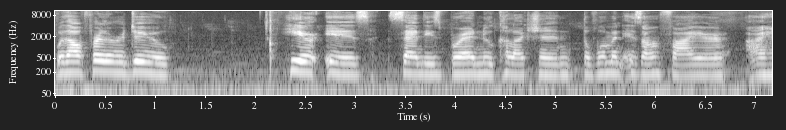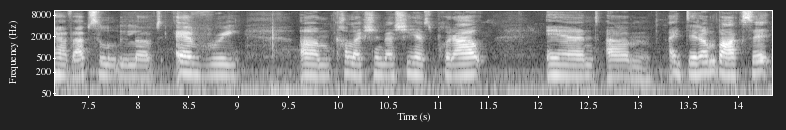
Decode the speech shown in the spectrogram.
without further ado, here is Sandi's brand new collection. The woman is on fire. I have absolutely loved every um, collection that she has put out. And um, I did unbox it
